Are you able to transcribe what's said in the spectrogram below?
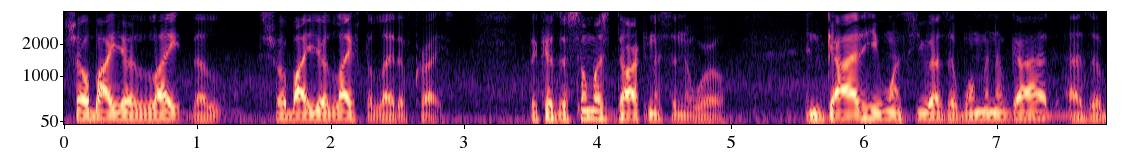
Show by your light, the show by your life the light of Christ. Because there's so much darkness in the world. And God, He wants you as a woman of God, as a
